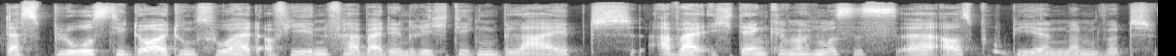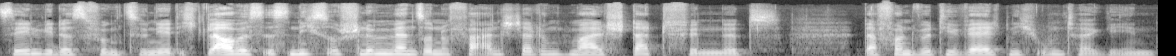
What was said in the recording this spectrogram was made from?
dass bloß die Deutungshoheit auf jeden Fall bei den Richtigen bleibt. Aber ich denke, man muss es äh, ausprobieren. Man wird sehen, wie das funktioniert. Ich glaube, es ist nicht so schlimm, wenn so eine Veranstaltung mal stattfindet. Davon wird die Welt nicht untergehen.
